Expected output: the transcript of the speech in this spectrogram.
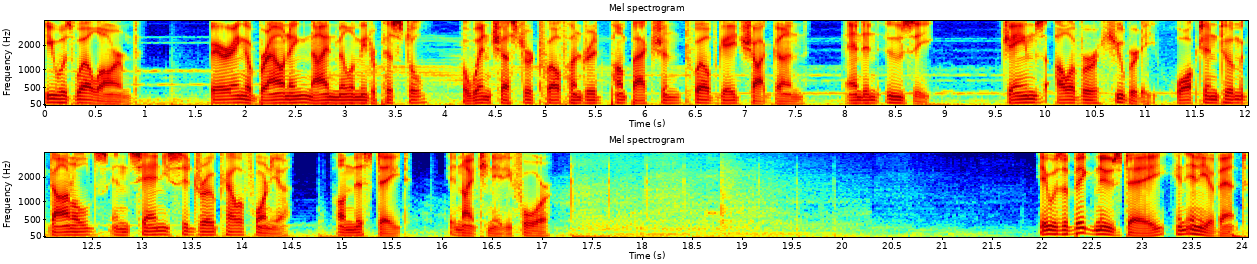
He was well armed, bearing a Browning 9mm pistol, a Winchester 1200 pump action 12 gauge shotgun, and an Uzi. James Oliver Huberty walked into a McDonald's in San Ysidro, California on this date in 1984. It was a big news day in any event.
